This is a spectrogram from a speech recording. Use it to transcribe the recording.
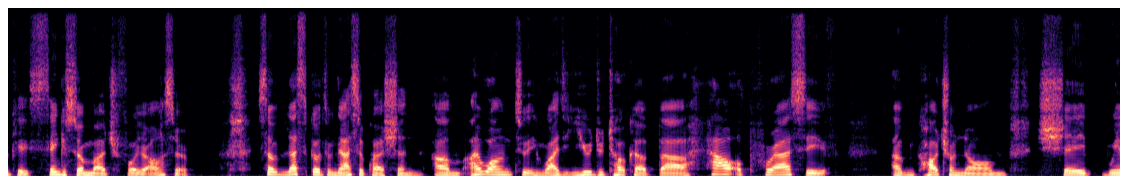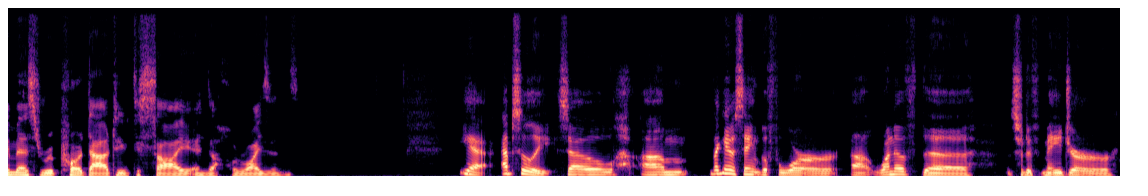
Okay, thank you so much for your answer. So let's go to the next question. Um, I want to invite you to talk about how oppressive um, cultural norms shape women's reproductive desire and the horizons. Yeah, absolutely. So, um, like I was saying before, uh, one of the sort of major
